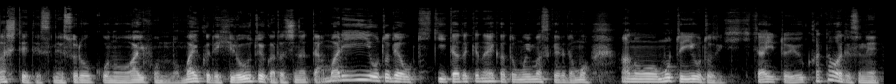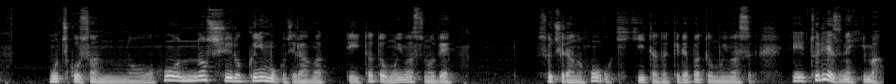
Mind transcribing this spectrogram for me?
流してですね、それをこの iPhone のマイクで拾うという形になってあまりいい音でお聞きいただけないかと思いますけれども、あのもっといい音で聞きたいという方はですね、もちこさんの方の収録にもこちら上がっていたと思いますので、そちらの方をお聞きいただければと思います。えーとりあえずね、今、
